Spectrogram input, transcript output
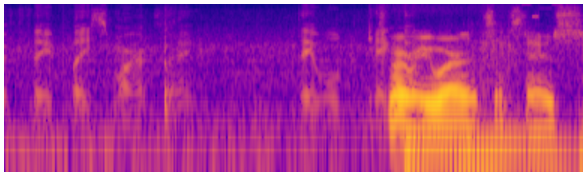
If they play smart, they they will take. It's where that. we were. It's upstairs.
